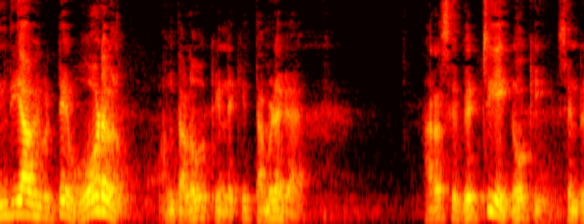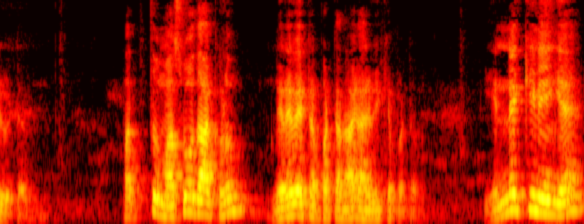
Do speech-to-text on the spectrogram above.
இந்தியாவை விட்டே ஓட வேணும். அந்த அளவுக்கு இன்னைக்கு தமிழக அரசு வெற்றியை நோக்கி சென்று விட்டது. பத்து மசோதாக்களும் நிறைவேற்றப்பட்டதாக அறிவிக்கப்பட்டது. என்னைக்கு நீங்கள்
